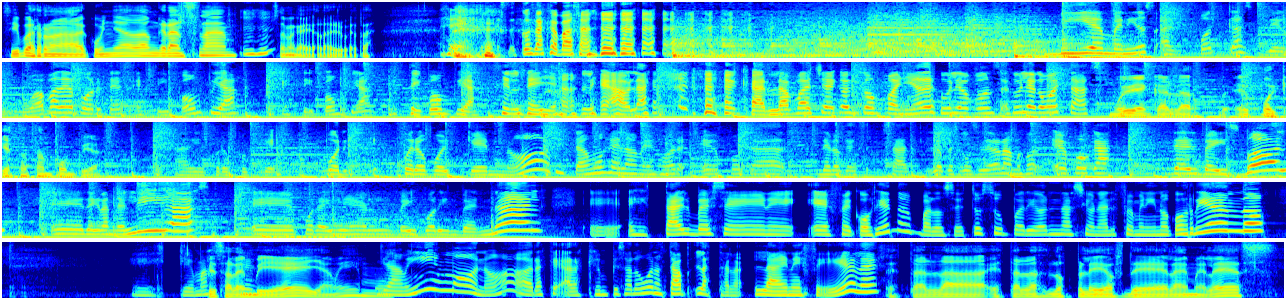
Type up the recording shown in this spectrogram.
Sí, pues Ronald Acuña da un Grand Slam. Se me cayó la libreta. Cosas que pasan. Bienvenidos al podcast de Guapa Deportes. Estoy pompia, estoy pompia, estoy pompia. Le, le habla Carla Pacheco en compañía de Julio Ponce. Julio, ¿cómo estás? Muy bien, Carla. Eh, ¿Por qué estás tan pompia? Pero ¿por qué? ¿Por qué? Pero ¿por qué no? Si estamos en la mejor época de lo que, o sea, lo que se considera la mejor época del béisbol, eh, de grandes ligas, eh, por ahí el béisbol invernal, eh, está el BCNF corriendo, el baloncesto superior nacional femenino corriendo. ¿Qué más? Empieza la que- NBA ya mismo. Ya mismo, ¿no? Ahora es que, ahora es que empieza lo bueno. Está, la, está la, la NFL. Están, la, las- los playoffs de la MLS.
